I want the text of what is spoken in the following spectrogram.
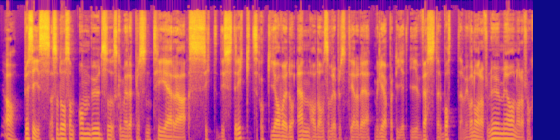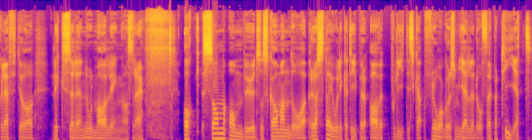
Ja. Precis, alltså då som ombud så ska man representera sitt distrikt och jag var ju då en av dem som representerade Miljöpartiet i Västerbotten. Vi var några från Umeå, några från Skellefteå, Lycksele, Nordmaling och sådär. Och som ombud så ska man då rösta i olika typer av politiska frågor som gäller då för partiet.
